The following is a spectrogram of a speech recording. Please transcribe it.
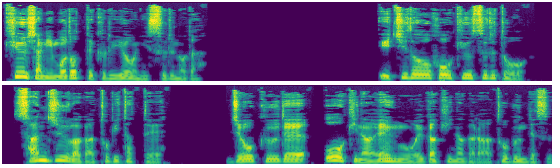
厩舎に戻ってくるようにするのだ。一度放給すると30羽が飛び立って、上空で大きな円を描きながら飛ぶんです。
